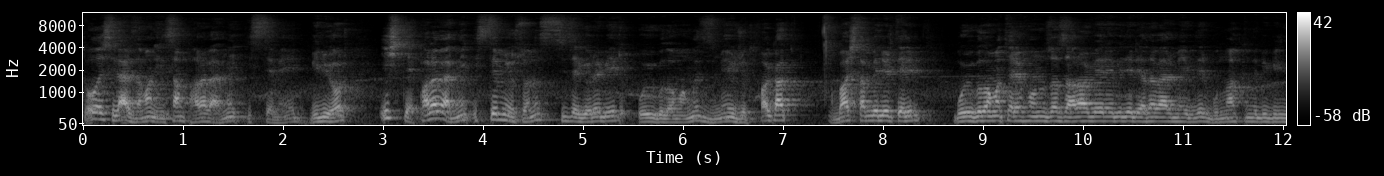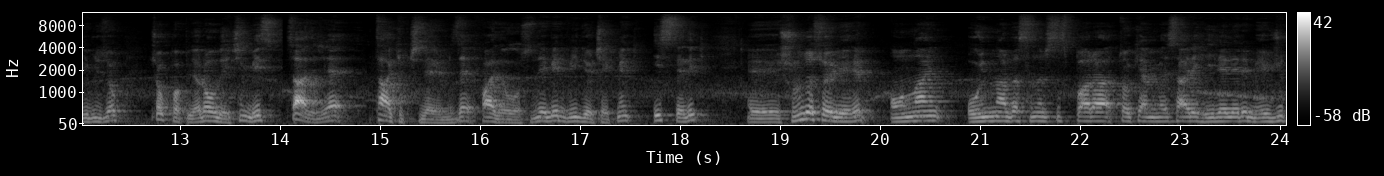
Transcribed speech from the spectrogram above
Dolayısıyla her zaman insan para vermek istemeyebiliyor. İşte para vermek istemiyorsanız size göre bir uygulamamız mevcut. Fakat baştan belirtelim bu uygulama telefonunuza zarar verebilir ya da vermeyebilir. Bunun hakkında bir bilgimiz yok. Çok popüler olduğu için biz sadece takipçilerimize faydalı olsun diye bir video çekmek istedik. Ee, şunu da söyleyelim. Online oyunlarda sınırsız para, token vesaire hileleri mevcut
